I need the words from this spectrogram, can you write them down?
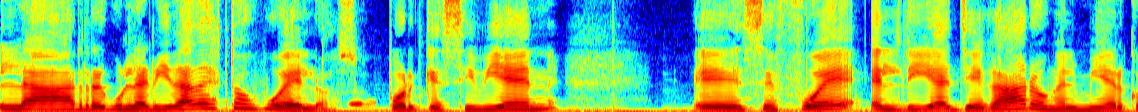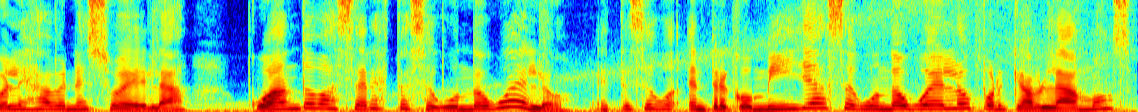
la regularidad de estos vuelos, porque si bien eh, se fue el día, llegaron el miércoles a Venezuela, ¿cuándo va a ser este segundo vuelo? Este entre comillas, segundo vuelo, porque hablamos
